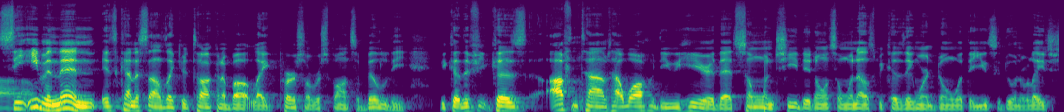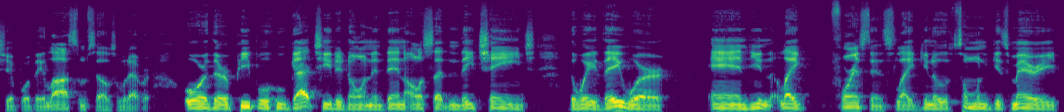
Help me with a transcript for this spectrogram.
See, um, even then, it kind of sounds like you're talking about like personal responsibility because if you because oftentimes, how often do you hear that someone cheated on someone else because they weren't doing what they used to do in a relationship or they lost themselves or whatever, or there are people who got cheated on and then all of a sudden they change the way they were, and you know, like for instance, like you know, someone gets married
